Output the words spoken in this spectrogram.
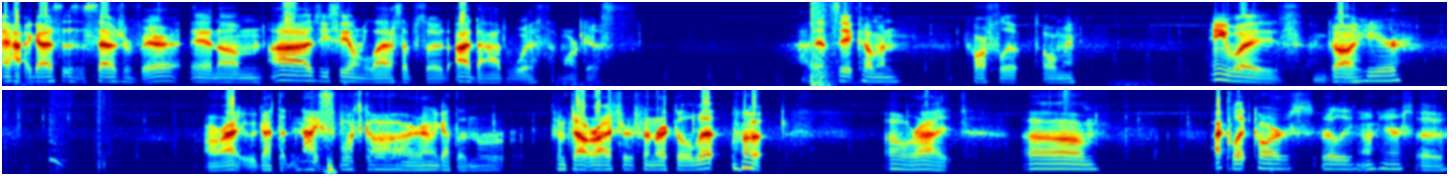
hi guys, this is Savage Rivera, and um, as you see on the last episode, I died with Marcus. I didn't see it coming. Car flipped on me. Anyways, got here. Alright, we got the nice sports car, and we got the pimped out rider. It's been wrecked a little bit. Alright. Um, I collect cars, really, on here, so...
